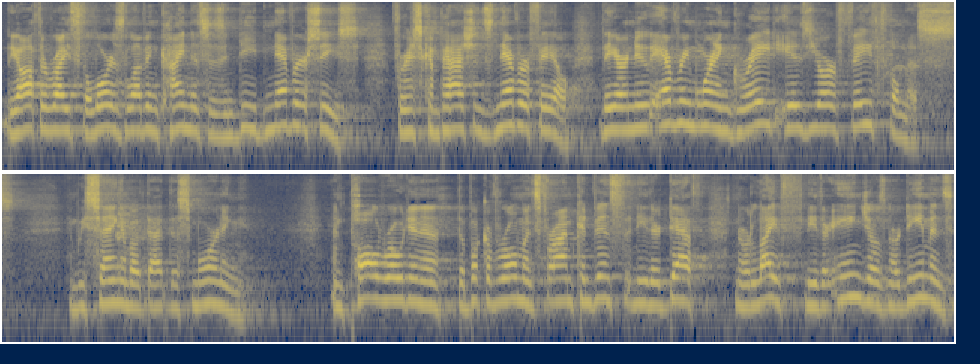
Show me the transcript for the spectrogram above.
the author writes The Lord's loving kindnesses indeed never cease, for his compassions never fail. They are new every morning. Great is your faithfulness. And we sang about that this morning. And Paul wrote in a, the book of Romans, For I'm convinced that neither death nor life, neither angels nor demons,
